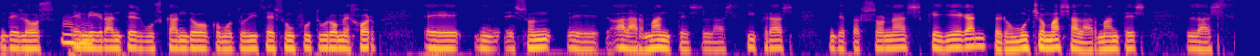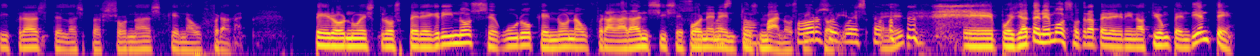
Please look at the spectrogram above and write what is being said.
de los inmigrantes buscando, como tú dices, un futuro mejor. Eh, son eh, alarmantes las cifras de personas que llegan, pero mucho más alarmantes las cifras de las personas que naufragan pero nuestros peregrinos seguro que no naufragarán si se ponen en tus manos. Por supuesto. ¿eh? Eh, pues ya tenemos otra peregrinación pendiente.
